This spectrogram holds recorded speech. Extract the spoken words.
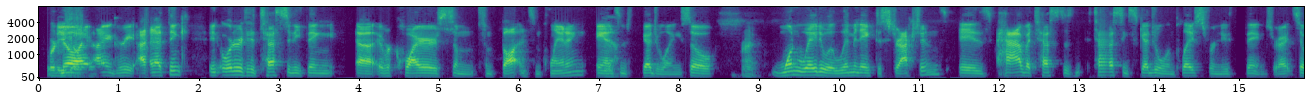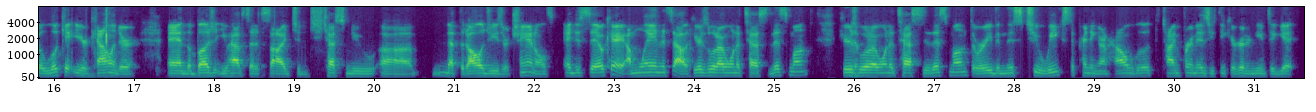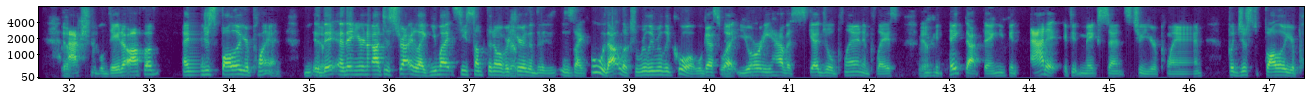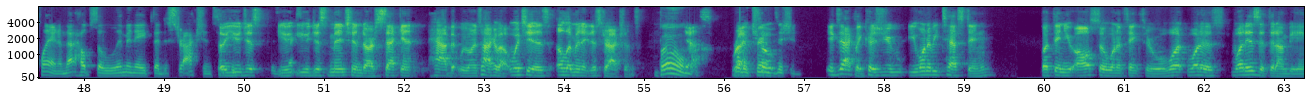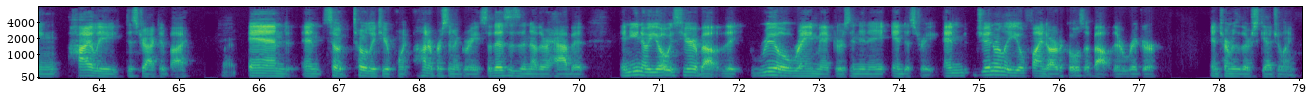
Where do you? No, I, I, agree, and I think in order to test anything uh, it requires some some thought and some planning and yeah. some scheduling. So, right. one way to eliminate distractions is have a test testing schedule in place for new things. Right. So, look at your mm-hmm. calendar and the budget you have set aside to test new uh, methodologies or channels, and just say, okay, I'm laying this out. Here's what I want to test this month. Here's yep. what I want to test this month, or even this two weeks, depending on how the time frame is you think you're going to need to get yep. actionable data off of and just follow your plan. Yep. They, and then you're not distracted. Like you might see something over yep. here that is like, "Ooh, that looks really, really cool." Well, guess what? Yep. You already have a scheduled plan in place. You can take that thing, you can add it if it makes sense to your plan, but just follow your plan, and that helps eliminate the distractions. So you just you you just mentioned our second habit we want to talk about, which is eliminate distractions. Boom. Yes. Right. What a transition. So, exactly, because you you want to be testing but then you also want to think through well what what is what is it that i'm being highly distracted by? Right. and and so totally to your point 100% agree. So this is another habit. And you know you always hear about the real rainmakers in an industry. And generally you'll find articles about their rigor in terms of their scheduling.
